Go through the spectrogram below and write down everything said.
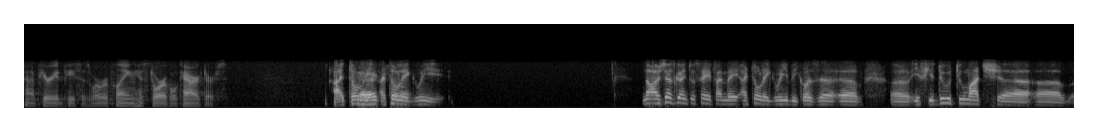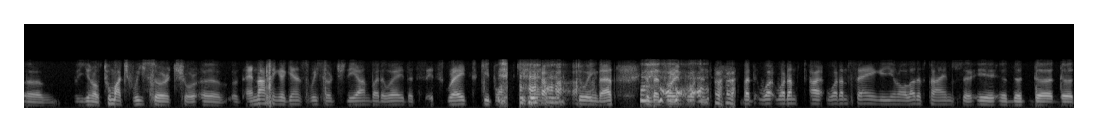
kind of period pieces where we're playing historical characters. I totally, I totally agree. No, I was just going to say, if I may, I totally agree because uh, uh, uh, if you do too much, uh, uh, uh, you know, too much research, or uh, and nothing against research, Dionne, by the way, that's it's great. Keep on, keep on doing that because that's very important. But what what I'm I, what I'm saying, you know, a lot of times uh, the the the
